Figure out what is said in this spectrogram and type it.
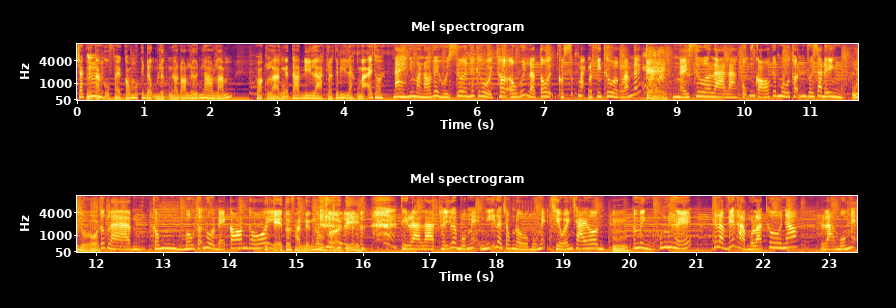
Chắc người ta Ừ. cũng phải có một cái động lực nào đó lớn lao lắm hoặc là người ta đi lạc là cứ đi lạc mãi thôi. Này nhưng mà nói về hồi xưa nhá cái hồi thơ ấu ấy là tôi có sức mạnh là phi thường lắm đấy. Kể. Ngày xưa là là cũng có cái mâu thuẫn với gia đình, Úi rồi ôi. tức là không mâu thuẫn hồi bé con thôi. Kệ tôi phản ứng over đi. Thì là là thấy là bố mẹ nghĩ là trong đầu bố mẹ chiều anh trai hơn. Ừ. Thế mình không như thế. Thế là viết hẳn một lá thư nhá là bố mẹ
